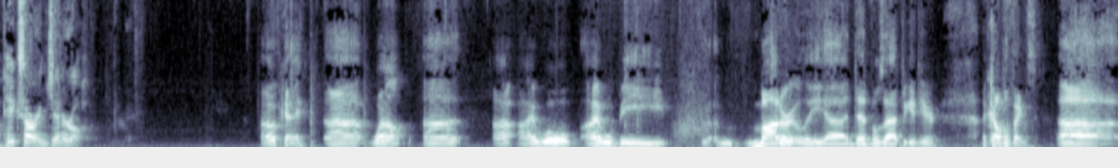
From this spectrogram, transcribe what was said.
Pixar in general. Okay. Uh, well, uh, I I will. I will be moderately uh, devil's advocate here. A couple things. Uh,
